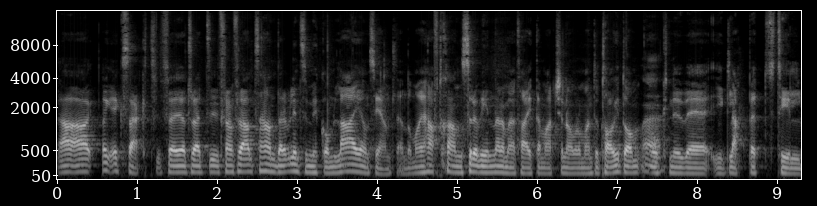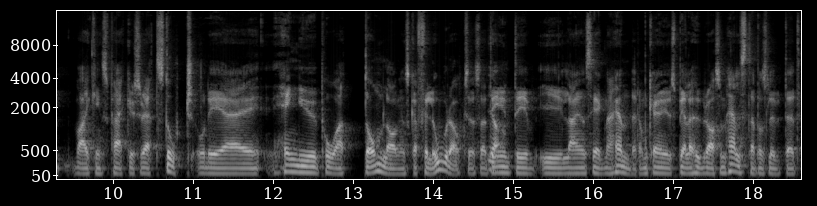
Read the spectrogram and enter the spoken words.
Ja, exakt. För jag tror att framförallt så handlar det väl inte så mycket om Lions egentligen. De har ju haft chanser att vinna de här tajta matcherna och de har inte tagit dem. Nej. Och nu är i glappet till Vikings Packers rätt stort. Och det hänger ju på att de lagen ska förlora också. Så att det Ja. är ju inte i, i Lions egna händer. De kan ju spela hur bra som helst här på slutet.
